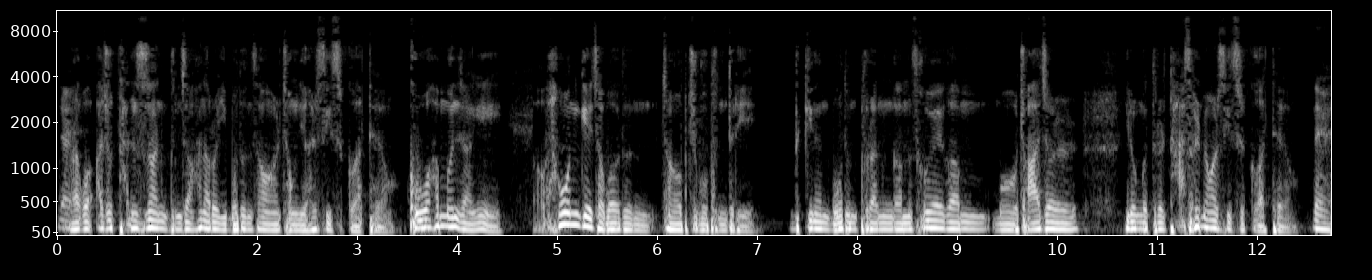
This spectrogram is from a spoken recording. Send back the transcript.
네. 라고 아주 단순한 문장 하나로 이 모든 상황을 정리할 수 있을 것 같아요. 그 한 문장이 황혼기에 접어든 전업주부 분들이 느끼는 모든 불안감, 소외감, 뭐 좌절 이런 것들을 다 설명할 수 있을 것 같아요. 네.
